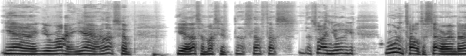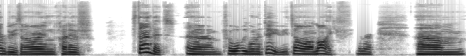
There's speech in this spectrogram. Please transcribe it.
Yeah, you're right. Yeah, and that's a yeah, that's a massive. That's that's that's that's what. And you're, you're we're all entitled to set our own boundaries and our own kind of standards um, for what we want to do. It's our life, you know, um,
